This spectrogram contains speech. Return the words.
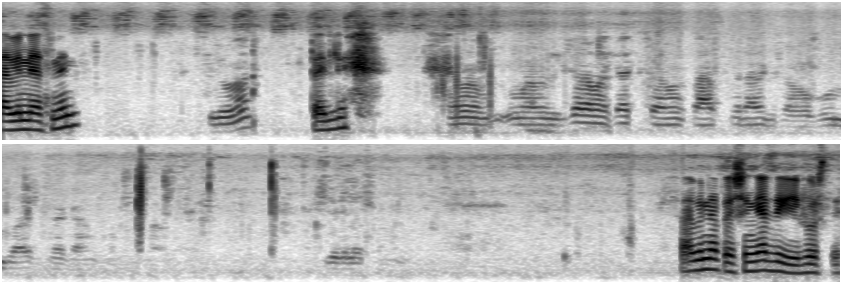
সাবিনা ইয়াসমিন তাইলে সাবিনা তো সিঙ্গার দিকে পড়ছে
